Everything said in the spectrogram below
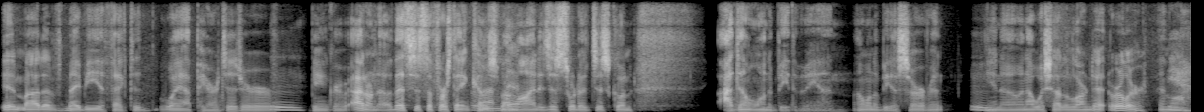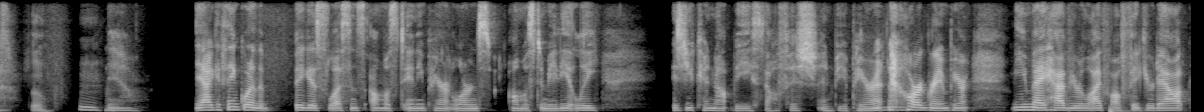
it might have maybe affected the way I parented or Mm. being a grandma. I don't know. That's just the first thing that comes to my Love that. mind is just sort of just going, I don't want to be the man. I want to be a servant, Mm. you know, and I wish I'd have learned that earlier in Yeah. life. So Yeah. Yeah, I think one of the biggest lessons almost any parent learns almost immediately is you cannot be selfish and be a parent or a grandparent. You may have your life all figured out,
